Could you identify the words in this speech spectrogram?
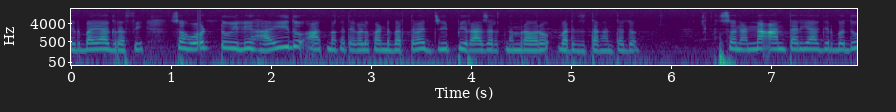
ನಿರ್ಭಯಾಗ್ರಫಿ ಸೊ ಒಟ್ಟು ಇಲ್ಲಿ ಐದು ಆತ್ಮಕಥೆಗಳು ಕಂಡು ಬರ್ತವೆ ಜಿ ಪಿ ರಾಜರತ್ನಂರವರು ಬರೆದಿರ್ತಕ್ಕಂಥದ್ದು. ಸೊ ನನ್ನ ಆಂತರ್ಯ ಆಗಿರ್ಬೋದು,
